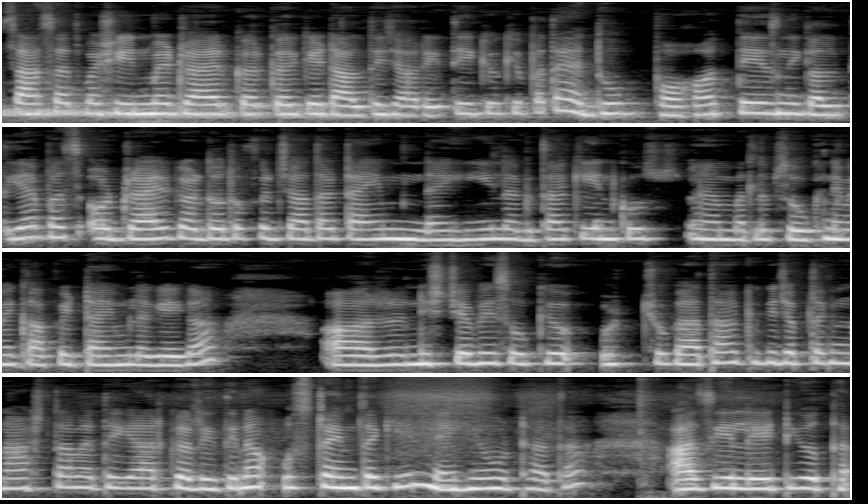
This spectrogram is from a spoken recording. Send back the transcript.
साथ साथ मशीन में ड्रायर कर, करके डालती जा रही थी, क्योंकि पता है, धूप बहुत तेज़ निकलती है, बस और ड्रायर कर दो तो फिर ज़्यादा टाइम नहीं लगता कि इनको मतलब सूखने में काफ़ी टाइम लगेगा। और निश्चय भी सो के उठ चुका था, क्योंकि जब तक नाश्ता मैं तैयार कर रही थी ना, उस टाइम तक ये नहीं उठा था। आज ये लेट ही उठा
